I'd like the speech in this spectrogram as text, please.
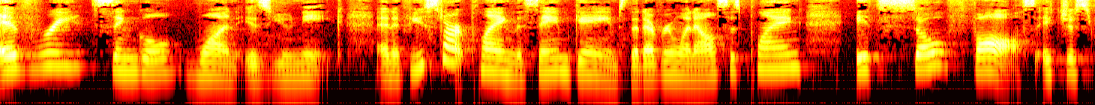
Every single one is unique. And if you start playing the same games that everyone else is playing, it's so false. It just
